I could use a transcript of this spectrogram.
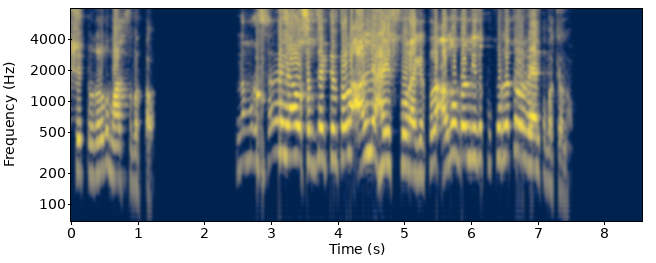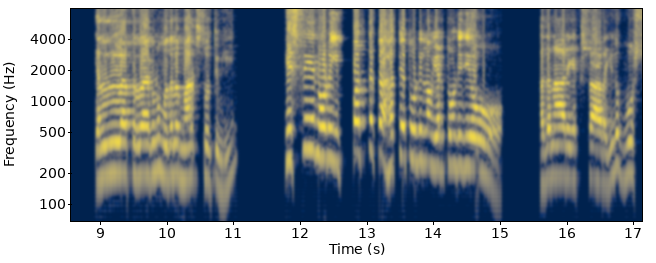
ಕ್ಷೇತ್ರದೊಳಗೂ ಮಾರ್ಕ್ಸ್ ಬರ್ತಾವ. ನಮಗೆ ಸರಳ ಯಾವ ಸಬ್ಜೆಕ್ಟ್ ಇರ್ತಾವಲ್ಲ ಅಲ್ಲಿ ಹೈ ಸ್ಕೋರ್ ಆಗಿರ್ತದ, ಅದು ಬಂದು ಇದಕ್ಕೆ ಕೂಡ ರ್ಯಾಂಕ್ ಬರ್ತೇವೆ ನಾವು. ಎಲ್ಲ ತರದಾಗನು ಮೊದಲ ಮಾರ್ಕ್ಸ್ ತೋತೀವಿ. ಹಿಸ್ಟ್ರಿ ನೋಡಿ ಇಪ್ಪತ್ತಕ್ಕ ಹತ್ತೆ ತಗೊಂಡಿಲ್ಲ ನಾವು ಎರಡು ತೊಗೊಂಡಿದೀವೋ? ಹದಿನಾರು ಎಕ್ಸ್ಟ್ರಾ ಇದು ಬೂಸ್ಟ್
